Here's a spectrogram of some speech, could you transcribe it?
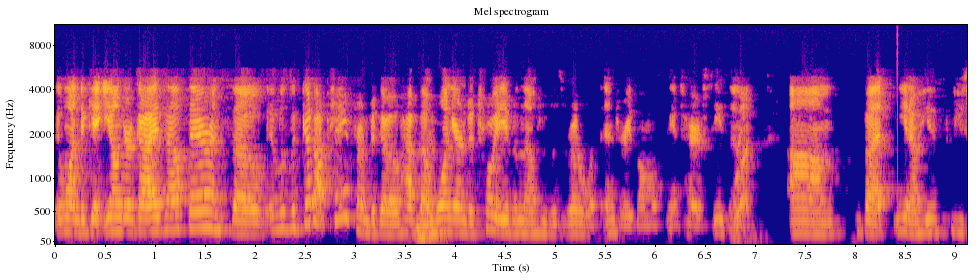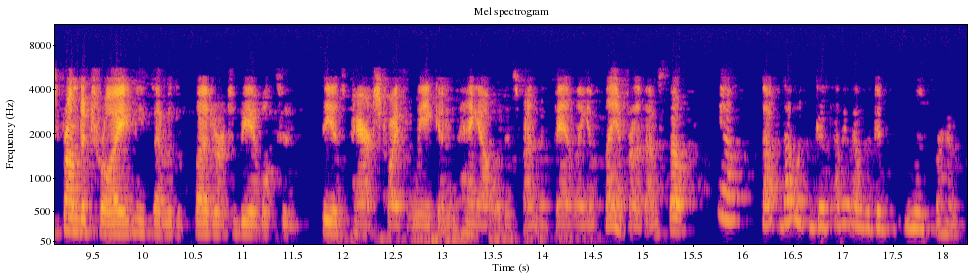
they wanted to get younger guys out there, and so it was a good opportunity for him to go have that Mhm. one year in Detroit, even though he was riddled with injuries almost the entire season. Right. Um, but you know, he's he's from Detroit. and He said it was a pleasure to be able to see his parents twice a week and hang out with his friends and family and play in front of them. So you know, that that was a good. I think that was a good move for him.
